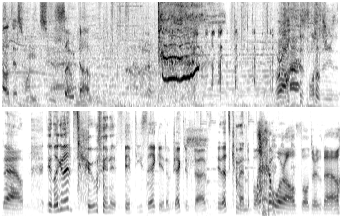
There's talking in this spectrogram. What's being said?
oh, this one. So um, dumb. We're all soldiers now. Dude, look at the 2 minute 50 second objective time. Dude, that's commendable. We're all soldiers now.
